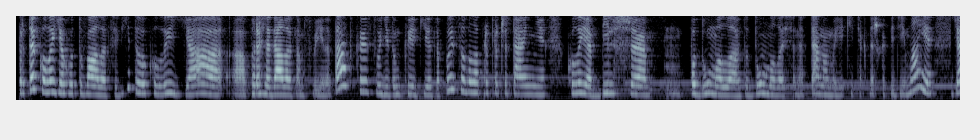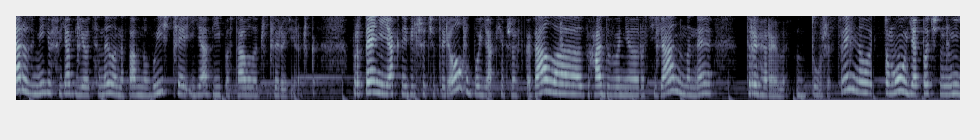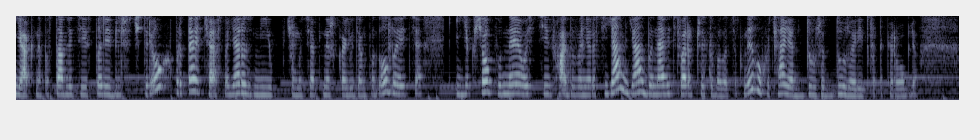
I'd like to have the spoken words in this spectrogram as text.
Проте, коли я готувала це відео, коли я переглядала там свої нотатки, свої думки, які я записувала при прочитанні, коли я більше подумала, задумалася над темами, які ця книжка підіймає, я розумію, що я б її оцінила напевно вище, і я б їй поставила 4 зірочки. Проте ніяк не більше чотирьох, бо, як я вже сказала, згадування росіян мене тригерили дуже сильно. Тому я точно ніяк не поставлю ці історії більше чотирьох. Проте, чесно, я розумію, чому ця книжка людям подобається. І якщо б не ось ці згадування росіян, я би навіть перечитувала цю книгу, хоча я дуже-дуже рідко таке роблю.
